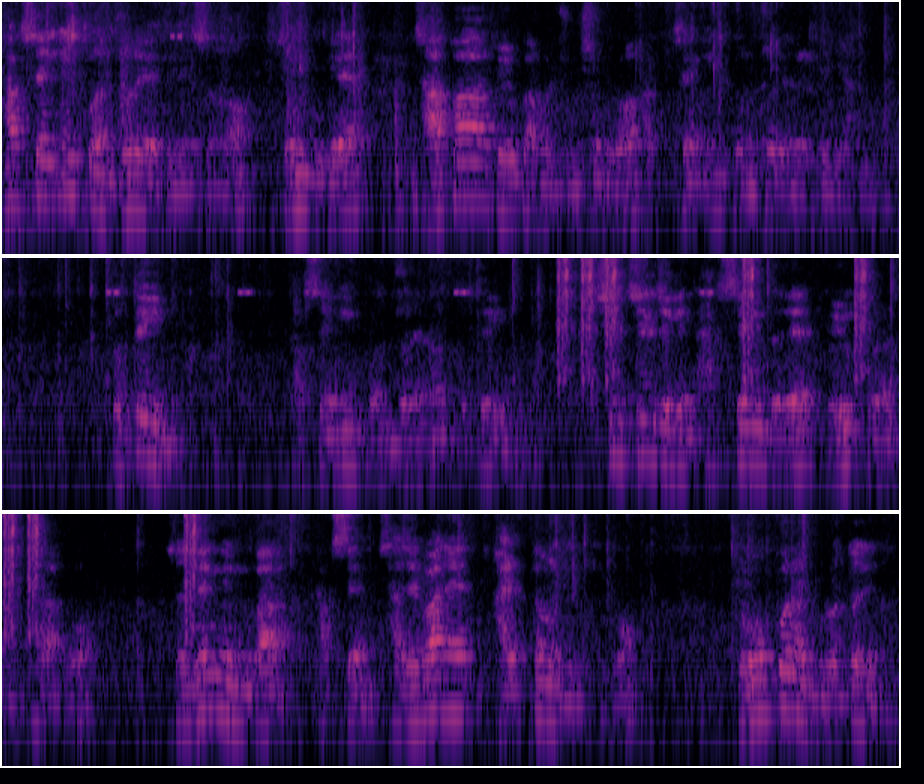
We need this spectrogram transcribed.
학생 인권 조례에 대해서 전국의 좌파 교육감을 중심으로 학생 인권 조례를 얘기합니다. 껍데기입니다. 학생 인권 조례는 껍데기입니다. 실질적인 학생들의 교육권을 박탈하고 선생님과 학생, 사제간의 갈등을 일으키고 교권을 무너뜨리는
